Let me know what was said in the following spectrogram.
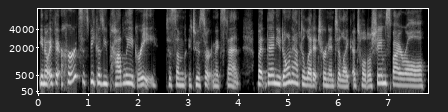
You know, if it hurts, it's because you probably agree to some to a certain extent. But then you don't have to let it turn into like a total shame spiral.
